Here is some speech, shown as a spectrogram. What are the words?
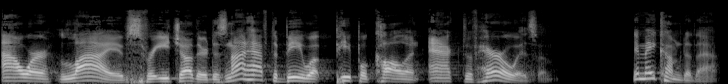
our lives for each other does not have to be what people call an act of heroism. It may come to that.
